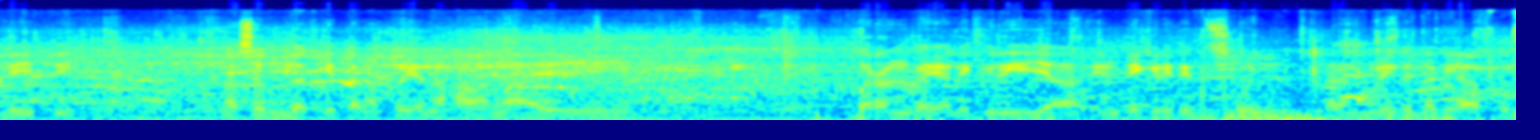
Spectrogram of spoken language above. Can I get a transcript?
Liti. Nasulat kita na to yan ha, may Barangay Alegria Integrated School. Parang ulit lagi hapon.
